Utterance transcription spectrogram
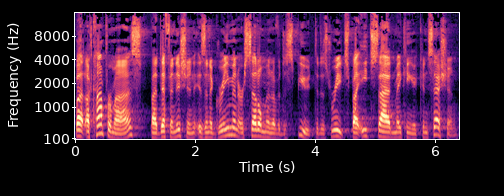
But a compromise, by definition, is an agreement or settlement of a dispute that is reached by each side making a concession.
